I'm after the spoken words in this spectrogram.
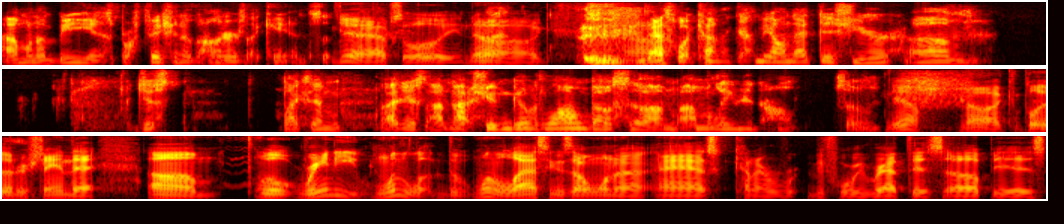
I'm going to be as proficient of a hunter as I can. So Yeah, absolutely. No, uh, that's what kind of got me on that this year. Um, just like I said, I just I'm not shooting good with longbow, so I'm I'm leaving it at home. So Yeah, no, I completely understand that. Um, well, Randy, one of the, the one of the last things I want to ask, kind of before we wrap this up, is,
